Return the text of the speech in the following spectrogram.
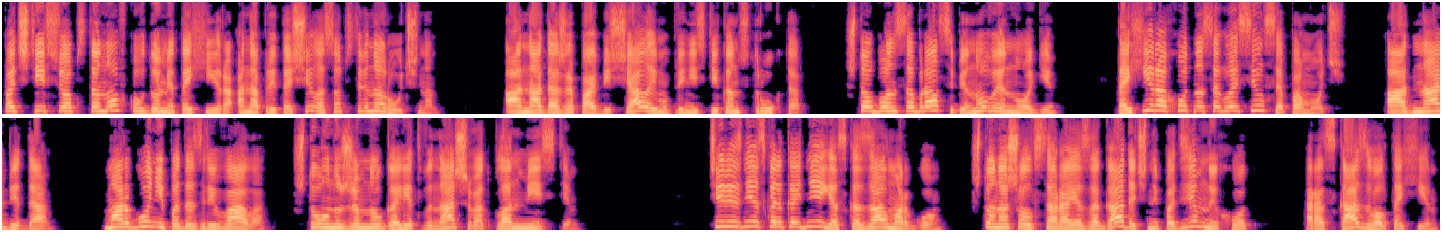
Почти всю обстановку в доме Тахира она притащила собственноручно. Она даже пообещала ему принести конструктор, чтобы он собрал себе новые ноги. Тахир охотно согласился помочь. А одна беда. Марго не подозревала, что он уже много лет вынашивает план мести. Через несколько дней я сказал Марго, что нашел в сарае загадочный подземный ход, рассказывал Тахир.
